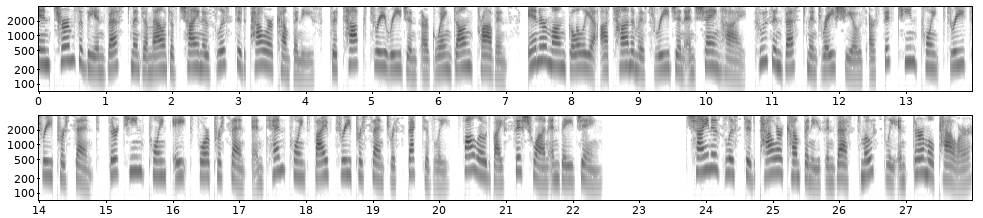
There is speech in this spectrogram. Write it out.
In terms of the investment amount of China's listed power companies, the top three regions are Guangdong Province, Inner Mongolia Autonomous Region and Shanghai, whose investment ratios are 15.33%, 13.84% and 10.53% respectively, followed by Sichuan and Beijing. China's listed power companies invest mostly in thermal power,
